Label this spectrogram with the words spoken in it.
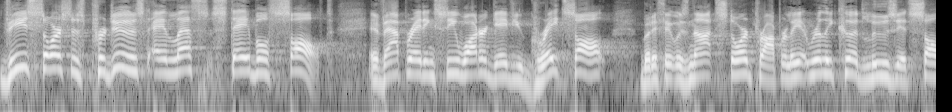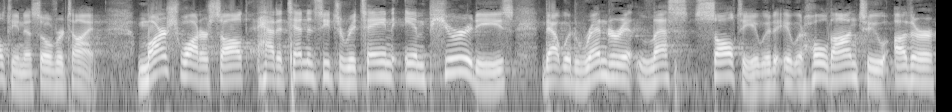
These sources produced a less stable salt. Evaporating seawater gave you great salt, but if it was not stored properly, it really could lose its saltiness over time. Marsh water salt had a tendency to retain impurities that would render it less salty. It would, it would hold on to other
